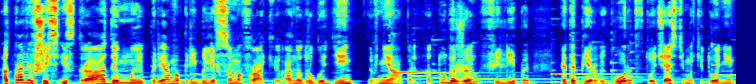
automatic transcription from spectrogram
Отправившись из Троады, мы прямо прибыли в Самофракию, а на другой день в Неаполь. Оттуда же в Филиппы, это первый город в той части Македонии,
